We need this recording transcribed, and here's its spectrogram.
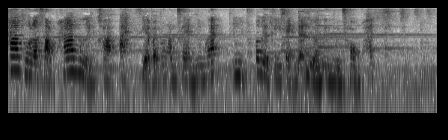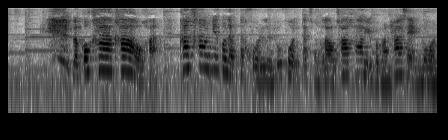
ค่าโทรศัพท์ 50,000 ค่ะ อะ เสียไปประมาณแสนหนึ่งละ อืม ก็เหลือ4 0 0แสนและเหลือ 12,000 แล้วก็ค่าข้าวค่ะ ค่าข้าวเนี่ยก็แล้วแต่คนเลยทุกคนแต่ของเราค่าข้าวอยู่ประมาณ 5 0 0แสนวอน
